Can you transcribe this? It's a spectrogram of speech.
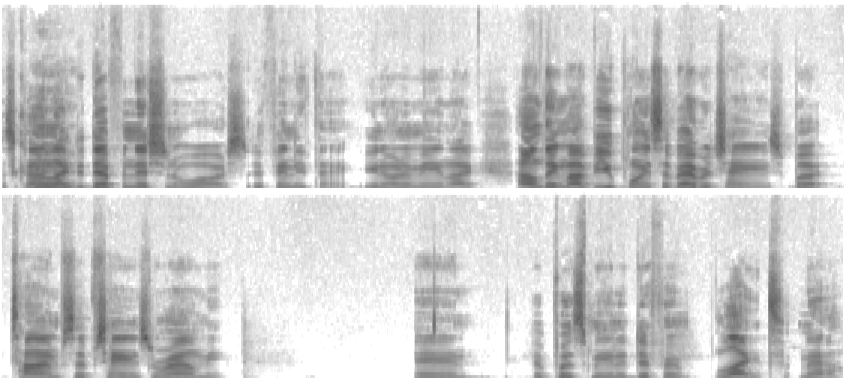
It's kind of Yeah. like the definition of washed, if anything. You know what I mean? Like I don't think my viewpoints have ever changed, but times have changed around me, and it puts me in a different light now.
